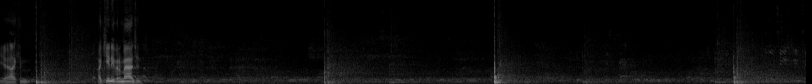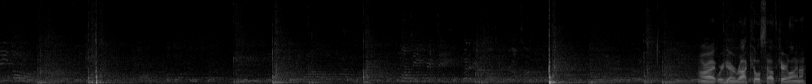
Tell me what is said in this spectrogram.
Yeah, I can. I can't even imagine. All right, we're here in Rock Hill, South Carolina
